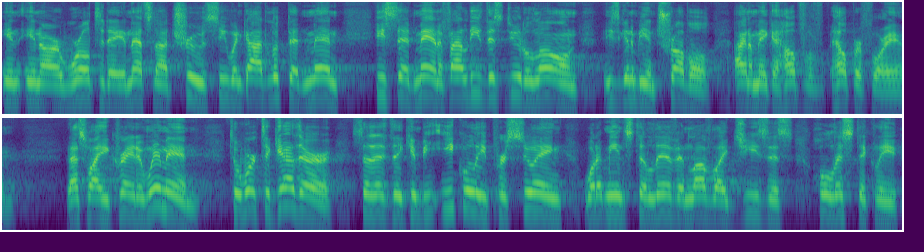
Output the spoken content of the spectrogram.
in, in our world today. And that's not true. See, when God looked at men, he said, Man, if I leave this dude alone, he's going to be in trouble. Going to make a helpful, helper for him. That's why he created women to work together so that they can be equally pursuing what it means to live and love like Jesus holistically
